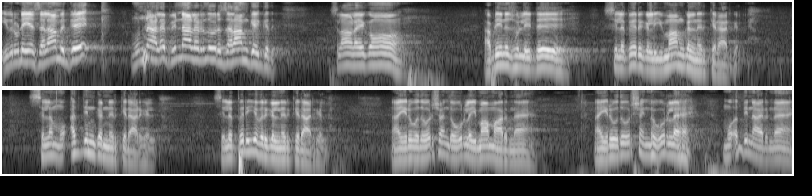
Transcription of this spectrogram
இவருடைய சலாமுக்கு முன்னால் பின்னால் இருந்து ஒரு சலாம் கேட்குது அஸ்லாம் அலைக்கும். அப்படின்னு சொல்லிட்டு சில பேர்கள் இமாம்கள் நிற்கிறார்கள். சில முஅத்தின்கள் நிற்கிறார்கள். சில பெரியவர்கள் நிற்கிறார்கள். நான் இருபது வருஷம் இந்த ஊரில் இமாமா இருந்தேன். நான் இருபது வருஷம் இந்த ஊரில் முஅத்தினாக இருந்தேன்.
